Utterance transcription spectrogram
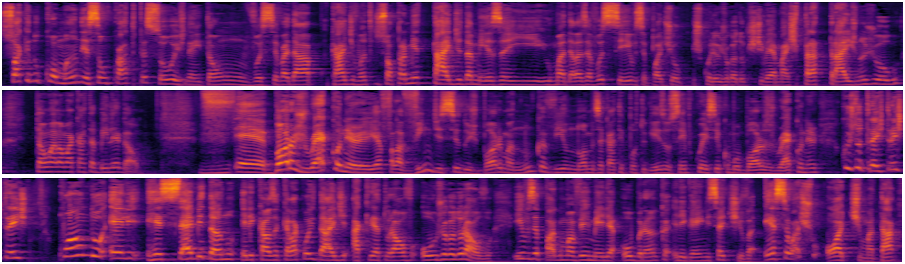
Só que no Commander são quatro pessoas, né? Então você vai dar card de vantagem só pra metade da mesa e uma delas é você. Você pode escolher o jogador que estiver mais para trás no jogo. Então ela é uma carta bem legal. É, Boros Reckoner, eu ia falar Víndice dos Boros, mas nunca vi o nome dessa carta em português, eu sempre conheci como Boros Reckoner. Custo 333. Quando ele recebe dano, ele causa aquela quantidade a criatura alvo ou jogador alvo. E você paga uma vermelha ou branca, ele ganha iniciativa. Essa eu acho ótima, tá?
